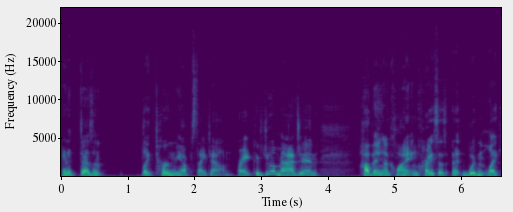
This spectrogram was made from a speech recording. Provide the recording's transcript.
And it doesn't like turn me upside down, right? Could you imagine having a client in crisis and it wouldn't like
